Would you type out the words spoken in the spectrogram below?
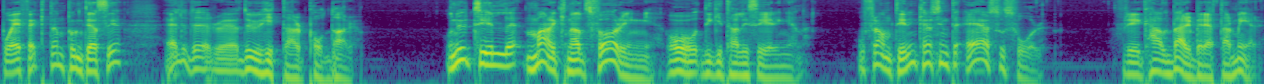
på effekten.se eller där eh, du hittar poddar. Och nu till marknadsföring och digitaliseringen. Och framtiden kanske inte är så svår. Fredrik Hallberg berättar mer.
